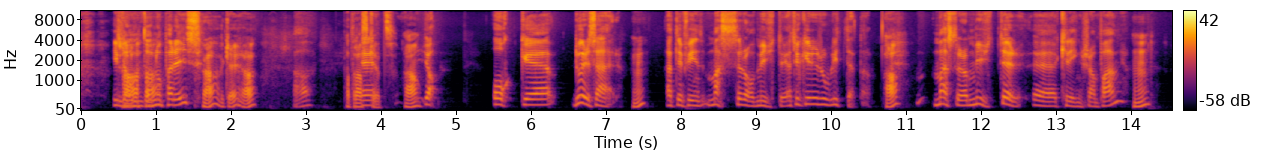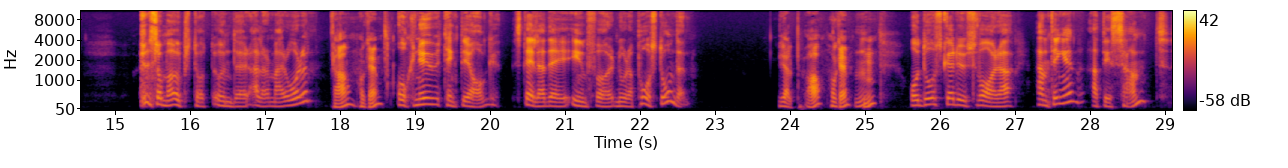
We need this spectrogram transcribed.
i London och Paris. Ja, okej. ja. Ja. Patrasket. ja. ja. Och eh, då är det så här Mm. att det finns massor av myter. Jag tycker det är roligt detta. Ja. Massor av myter eh, kring champagne Mm. som har uppstått under alla de här åren. Ja, okej. Och nu tänkte jag ställa dig inför några påståenden. Hjälp. Ja, okej. Mm. Och då ska du svara antingen att det är sant,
